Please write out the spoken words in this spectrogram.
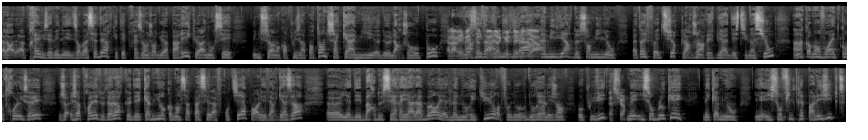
Alors après, vous avez les ambassadeurs qui étaient présents aujourd'hui à Paris, qui ont annoncé une somme encore plus importante. Chacun a mis de l'argent au pot. À l'arrivée, ça fait 1,2 milliard. 1 milliard 200 millions. Maintenant, il faut être sûr que l'argent arrive bien à destination. Hein, comment vont être contrôlés Vous savez, j'apprenais tout à l'heure que des camions commencent à passer la frontière pour aller vers Gaza. Euh, il y a des barres de céréales à bord, il y a de la nourriture. Il faut nourrir les gens au plus vite. Mais ils sont bloqués, les camions. Ils sont filtrés par l'Égypte.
